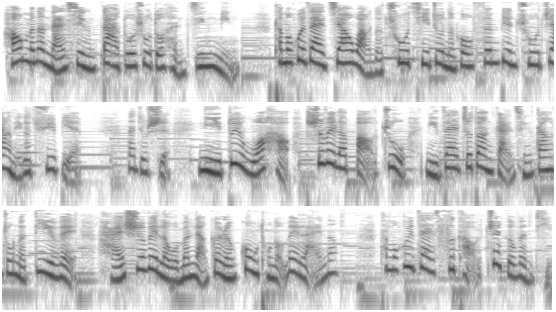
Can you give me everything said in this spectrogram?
豪门的男性大多数都很精明，他们会在交往的初期就能够分辨出这样的一个区别，那就是你对我好是为了保住你在这段感情当中的地位，还是为了我们两个人共同的未来呢？他们会在思考这个问题。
